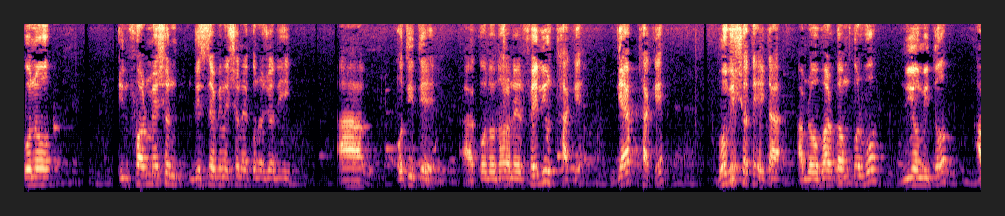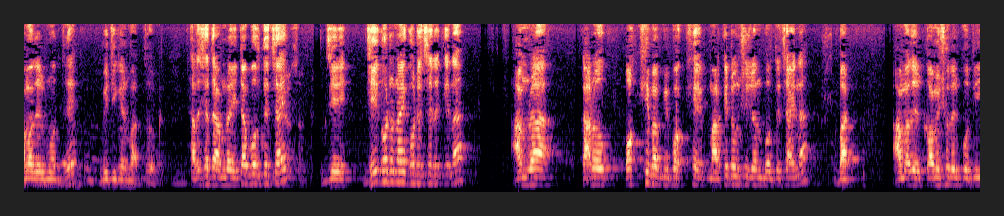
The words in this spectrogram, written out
কোনো ইনফরমেশন ডিসেমিনেশনের কোনো যদি অতীতে কোনো ধরনের ফেলিউর থাকে গ্যাপ থাকে, ভবিষ্যতে এটা আমরা ওভারকাম করব, নিয়মিত আমাদের মধ্যে মিটিং এর মাধ্যমে। সাথে সাথে আমরা এটা বলতে চাই যে যে ঘটনায় ঘটেছে কিনা, আমরা কারও পক্ষে বা বিপক্ষে মার্কেট অংশীজন বলতে চাই না বাট আমাদের কমিশনের প্রতি,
